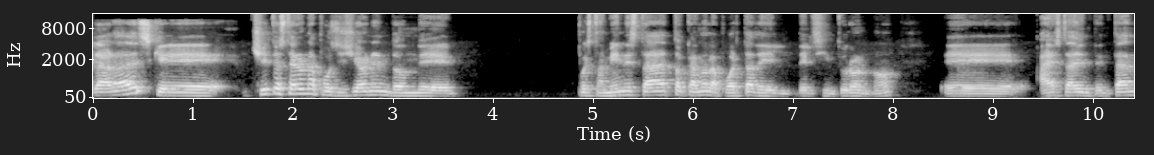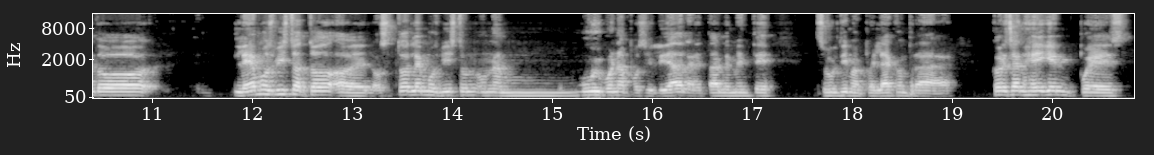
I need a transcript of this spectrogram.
la verdad es que Chito está en una posición en donde pues también está tocando la puerta del, del cinturón, ¿no? Eh, ha estado intentando, le hemos visto a todos, todos le hemos visto una muy buena posibilidad, lamentablemente su última pelea contra Corey Hagen, pues,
